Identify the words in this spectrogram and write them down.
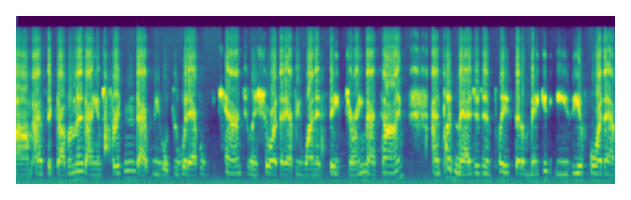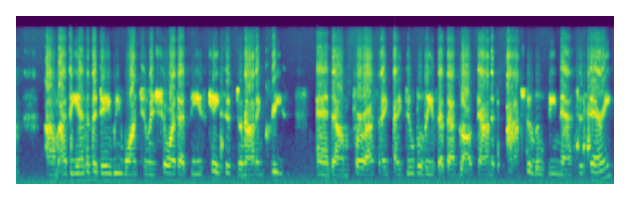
Um, as the government, I am certain that we will do whatever we can to ensure that everyone is safe during that time and put measures in place that will make it easier for them. Um, at the end of the day, we want to ensure that these cases do not increase and um, for us, I, I, do believe that that lockdown is absolutely necessary,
